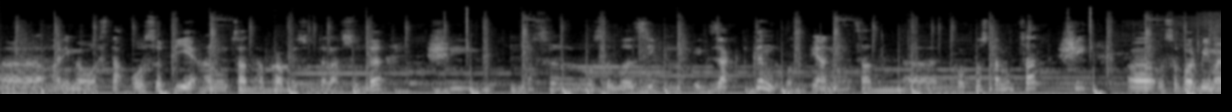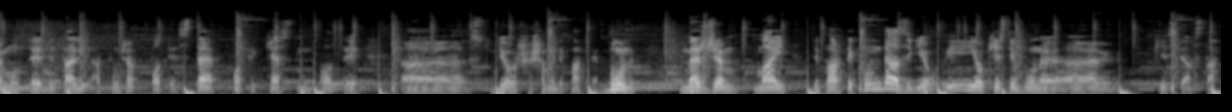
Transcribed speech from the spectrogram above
uh, anime-ul ăsta o să fie anunțat aproape 100% și o să, o să vă zic exact când o să fie anunțat, uh, că a fost anunțat și uh, o să vorbim mai multe detalii atunci, poate staff, poate casting, poate uh, studio și așa mai departe. Bun, mergem mai departe cu un da zic eu, e, e o chestie bună uh, chestia asta.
